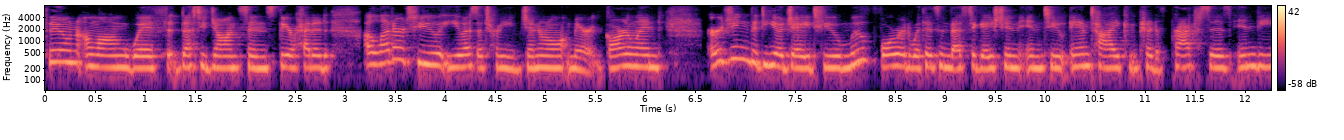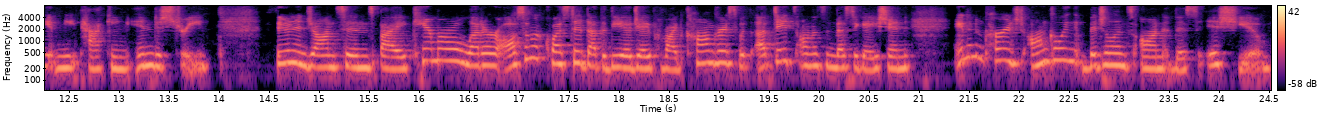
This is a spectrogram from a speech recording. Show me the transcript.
Thune, along with Dusty Johnson, spearheaded a letter to U.S. Attorney General Merrick Garland urging the DOJ to move forward with its investigation into anti competitive practices in the meatpacking industry. Thune and Johnson's bicameral letter also requested that the DOJ provide Congress with updates on its investigation and encouraged ongoing vigilance on this issue.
